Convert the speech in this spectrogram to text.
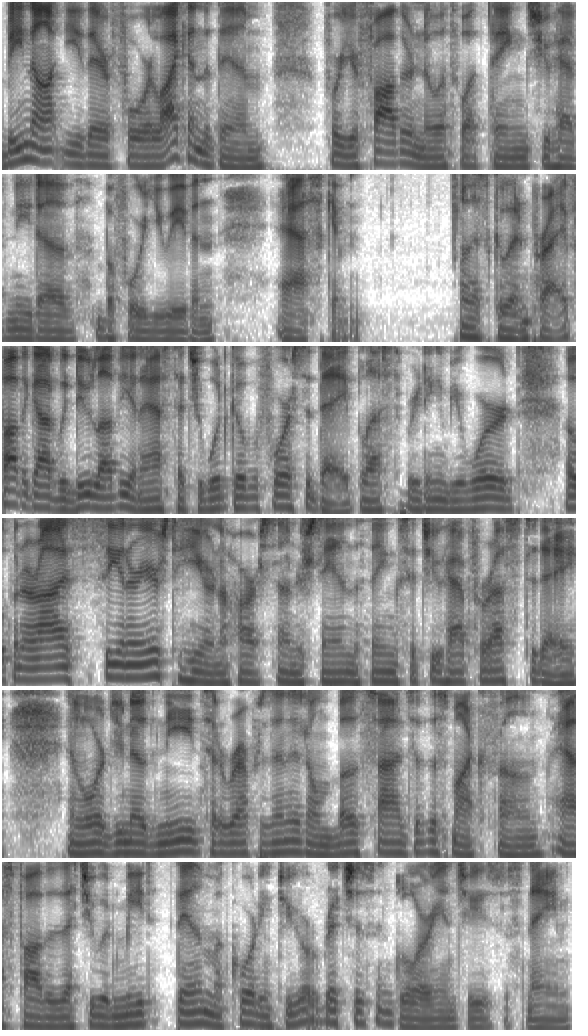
Be not ye therefore like unto them, for your Father knoweth what things you have need of before you even ask him. Let's go ahead and pray. Father God, we do love you and ask that you would go before us today. Bless the reading of your word. Open our eyes to see and our ears to hear and our hearts to understand the things that you have for us today. And Lord, you know the needs that are represented on both sides of this microphone. Ask, Father, that you would meet them according to your riches and glory in Jesus' name.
